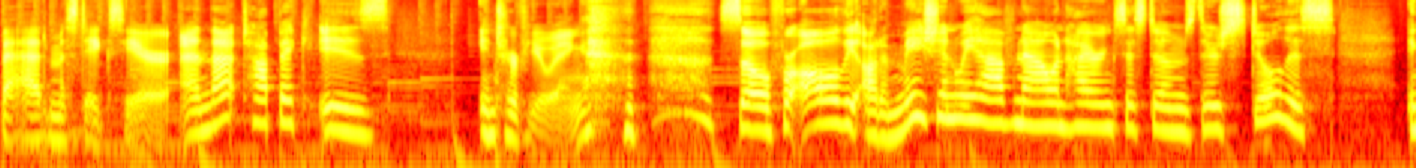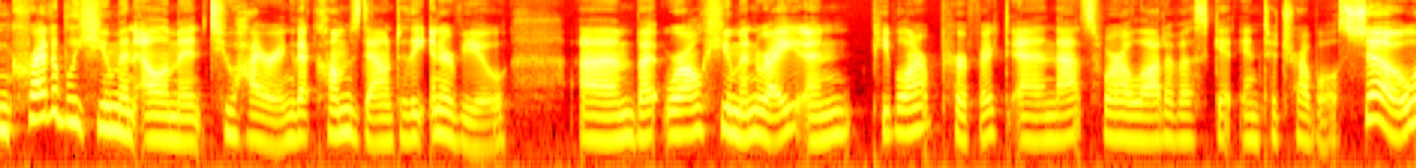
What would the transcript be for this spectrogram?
bad mistakes here. And that topic is interviewing. so, for all the automation we have now in hiring systems, there's still this incredibly human element to hiring that comes down to the interview. Um, but we're all human, right? And people aren't perfect, and that's where a lot of us get into trouble. So,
